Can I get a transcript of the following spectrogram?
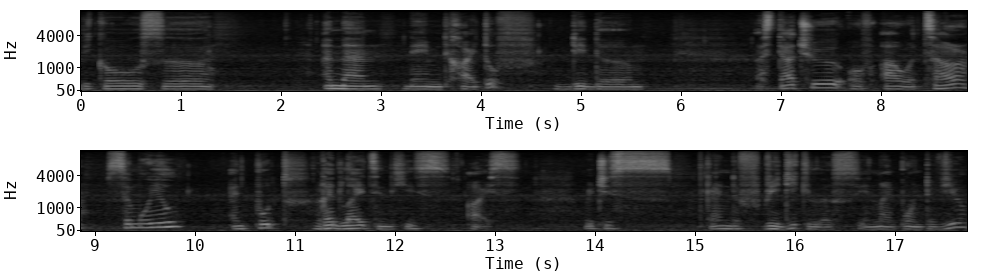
because uh, a man named Haitov did um, a statue of our Tsar Samuel and put red lights in his eyes which is kind of ridiculous in my point of view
